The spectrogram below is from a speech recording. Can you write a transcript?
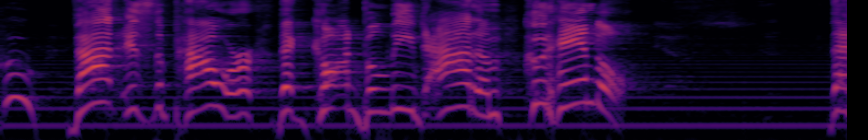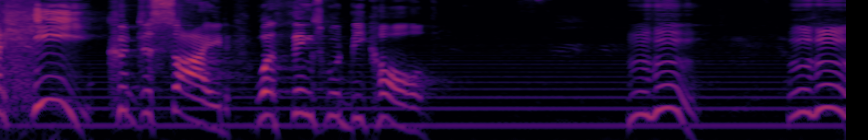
Whew. That is the power that God believed Adam could handle. That he could decide what things would be called. Mm hmm. Mm hmm.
